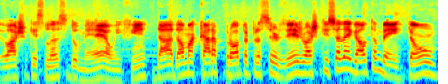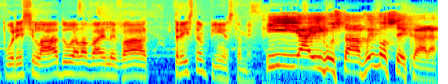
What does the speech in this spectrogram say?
eu acho que esse lance do mel, enfim, dá, dá uma cara própria pra cerveja. Eu acho que isso é legal também. Então, por esse lado, ela vai levar três tampinhas também. E aí, Gustavo, e você, cara?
